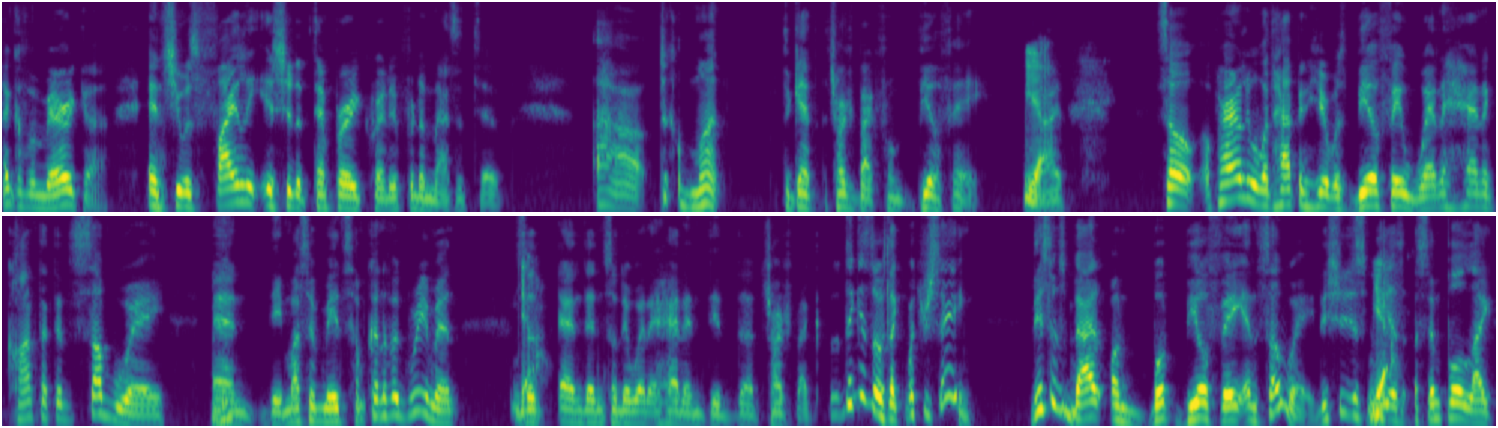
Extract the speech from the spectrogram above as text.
Bank of America, and she was finally issued a temporary credit for the massive tip. Uh, took a month to get a chargeback from BofA. Yeah, Right? So apparently, what happened here was BofA went ahead and contacted Subway, Mhm. and they must have made some kind of agreement. So, yeah, and then so they went ahead and did the chargeback. The thing is, though, it's like what you're saying. This looks bad on both BofA and Subway. This should just be Yeah. a, a simple like,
